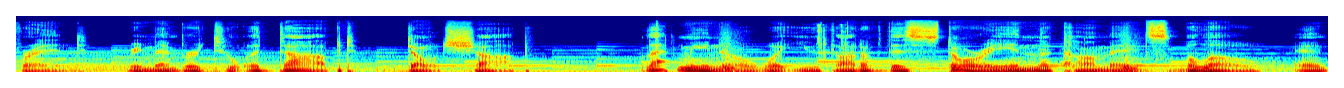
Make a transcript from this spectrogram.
friend, remember to adopt, don't shop. Let me know what you thought of this story in the comments below, and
